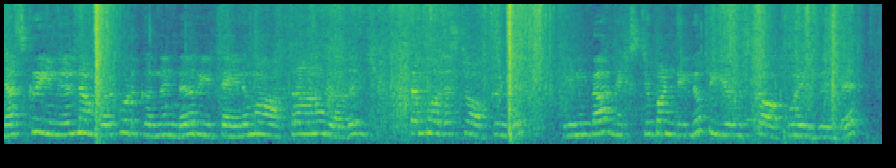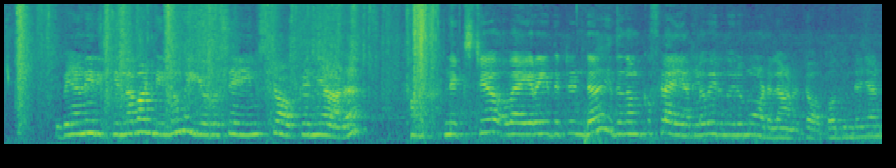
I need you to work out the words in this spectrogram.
ഞാൻ സ്ക്രീനിൽ നമ്പർ കൊടുക്കുന്നുണ്ട്. റീറ്റെയിൽ മാത്രമാണ് ഉള്ളത്. ഇഷ്ടം പോലെ സ്റ്റോക്ക് ഉണ്ട്. ഇനി എന്താ നെക്സ്റ്റ് ബണ്ടിലും ഈ ഒരു സ്റ്റോക്ക് വരുന്നുണ്ട്. ഇപ്പൊ ഞാൻ ഇരിക്കുന്ന ബണ്ടിലും ഈ ഒരു സെയിം സ്റ്റോക്ക് തന്നെയാണ്. നെക്സ്റ്റ് വെയർ ചെയ്തിട്ടുണ്ട്. ഇത് നമുക്ക് ഫ്ലെയറിൽ വരുന്ന ഒരു മോഡലാണ് കേട്ടോ അപ്പോൾ അതിന്റെ ഞാൻ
